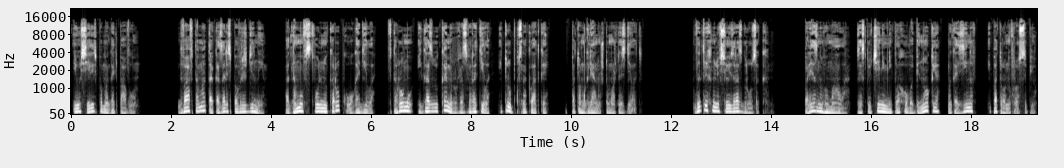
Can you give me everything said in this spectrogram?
и уселись помогать Павлу. Два автомата оказались повреждены. Одному в ствольную коробку угодило, второму и газовую камеру разворотило, и трубку с накладкой. Потом гляну, что можно сделать. Вытряхнули все из разгрузок. Полезного мало, за исключением неплохого бинокля, магазинов и патронов россыпью.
